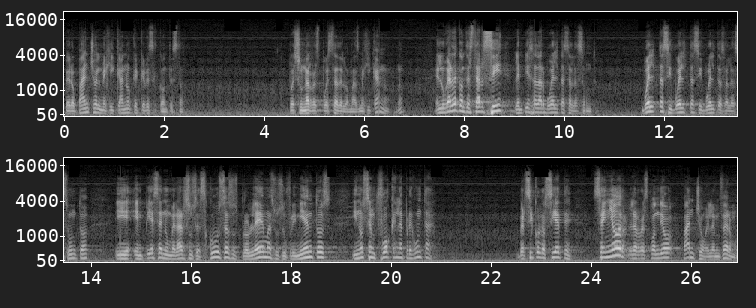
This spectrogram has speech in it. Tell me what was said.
Pero Pancho el mexicano, ¿qué crees que contestó? Pues una respuesta de lo más mexicano, ¿no? En lugar de contestar sí, le empieza a dar vueltas al asunto. Vueltas y vueltas y vueltas al asunto y empieza a enumerar sus excusas, sus problemas, sus sufrimientos y no se enfoca en la pregunta. Versículo 7. Señor, le respondió Pancho, el enfermo,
